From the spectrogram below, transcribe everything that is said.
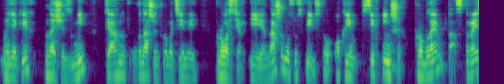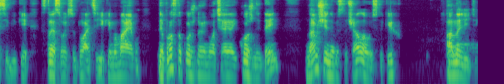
яких наші ЗМІ тягнуть в наш інформаційний простір і нашому суспільству, окрім всіх інших проблем та стресів, які стресових ситуацій, які ми маємо не просто кожної ночі, а й кожний день, нам ще й не вистачало ось таких аналітиків.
